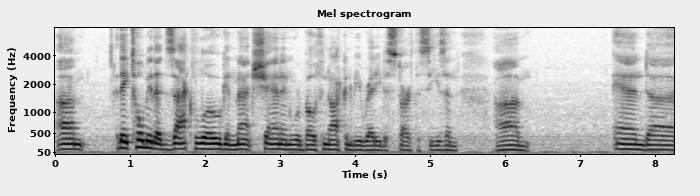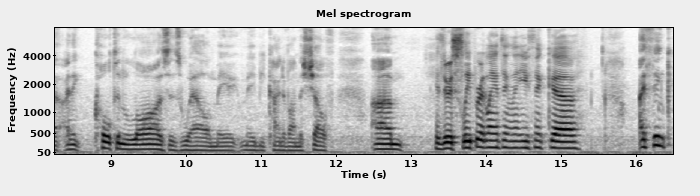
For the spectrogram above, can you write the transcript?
Um, they told me that Zach Logue and Matt Shannon were both not going to be ready to start the season. Um, and uh, I think Colton Laws as well may may be kind of on the shelf. Um, Is there a sleeper at Lansing that you think? Uh... I think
